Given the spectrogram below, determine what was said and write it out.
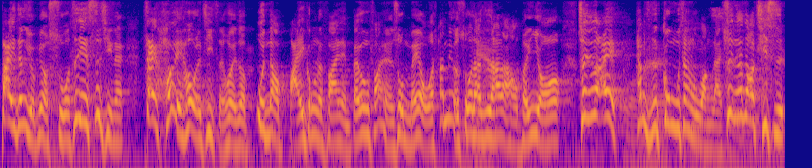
拜登有没有说这件事情呢？在会后的记者会的时候，问到白宫的发言人，白宫发言人说没有，我他没有说他是他的好朋友。所以说，哎，他们只是公务上的往来。所以你要知道，其实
